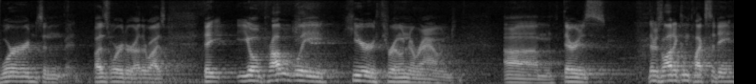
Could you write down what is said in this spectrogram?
words and buzzword or otherwise that you'll probably hear thrown around. Um, there's, there's a lot of complexity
